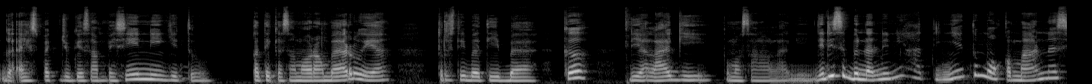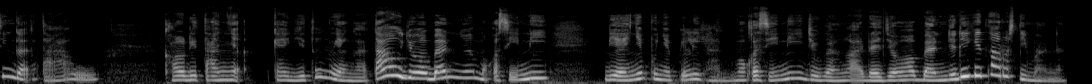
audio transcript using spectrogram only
gak expect juga sampai sini gitu ketika sama orang baru ya terus tiba-tiba ke dia lagi ke masalah lagi. Jadi sebenarnya ini hatinya itu mau ke mana sih? Nggak tahu. Kalau ditanya kayak gitu ya nggak tahu jawabannya. Mau ke sini dianya punya pilihan. Mau ke sini juga nggak ada jawaban. Jadi kita harus di mana?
